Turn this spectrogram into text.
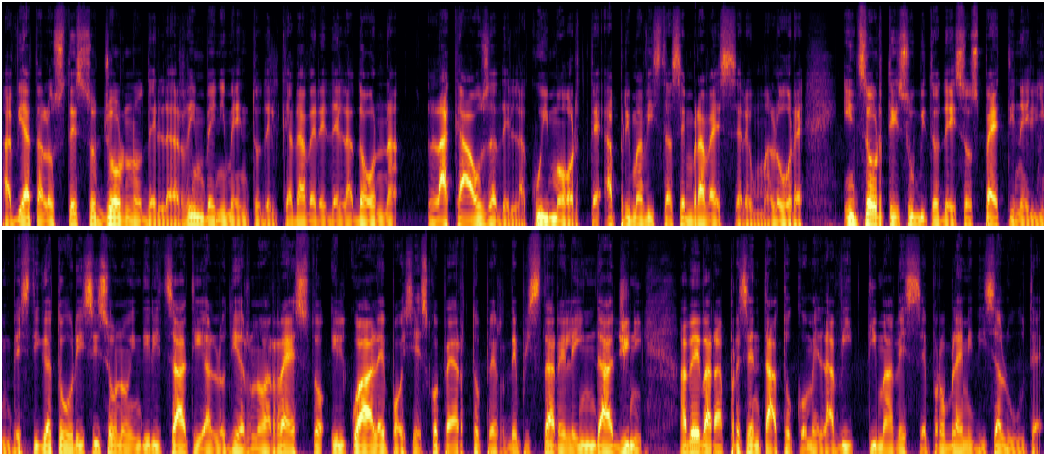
avviata lo stesso giorno del rinvenimento del cadavere della donna la causa della cui morte a prima vista sembrava essere un malore. Insorti subito dei sospetti negli investigatori si sono indirizzati all'odierno arresto, il quale poi si è scoperto per depistare le indagini aveva rappresentato come la vittima avesse problemi di salute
